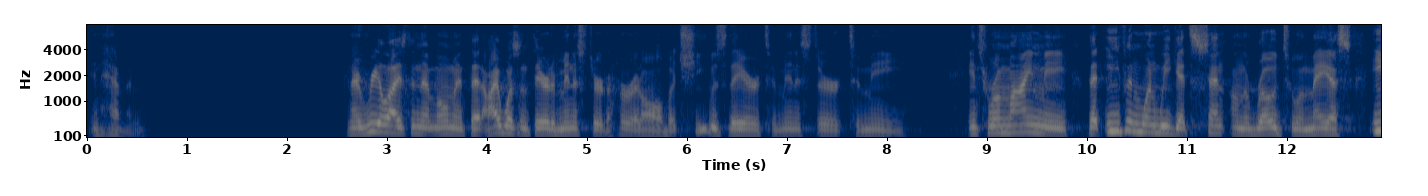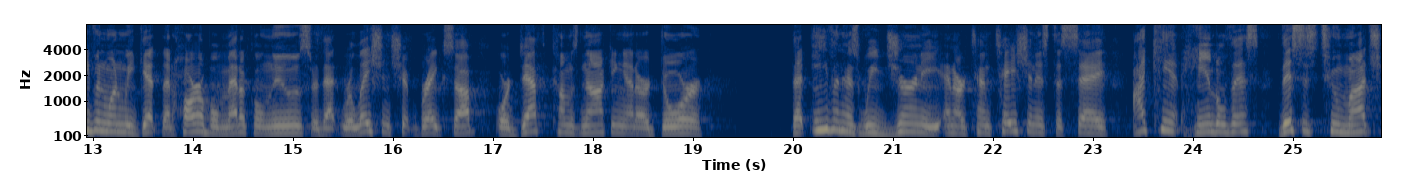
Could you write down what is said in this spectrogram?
in heaven. And I realized in that moment that I wasn't there to minister to her at all, but she was there to minister to me and to remind me that even when we get sent on the road to Emmaus, even when we get that horrible medical news or that relationship breaks up or death comes knocking at our door, that even as we journey and our temptation is to say, I can't handle this, this is too much,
